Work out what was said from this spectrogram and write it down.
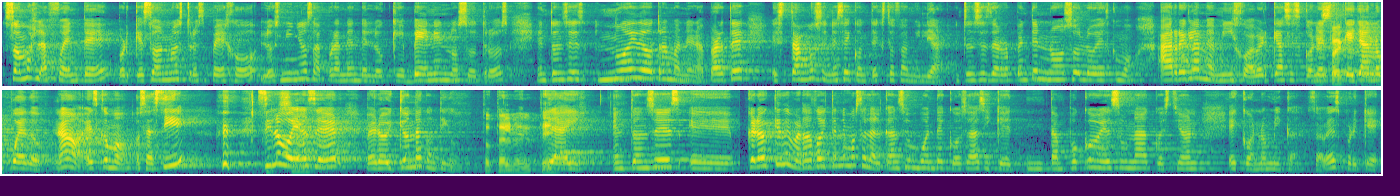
somos la fuente porque son nuestro espejo, los niños aprenden de lo que ven en nosotros, entonces no hay de otra manera, aparte estamos en ese contexto familiar, entonces de repente no solo es como, arréglame a mi hijo, a ver qué haces con él, porque ya no puedo, no, es como, o sea, sí, sí lo voy a hacer, pero ¿y qué onda contigo? Totalmente. De ahí. Entonces, eh, creo que de verdad hoy tenemos al alcance un buen de cosas y que tampoco es una cuestión económica, ¿sabes? Porque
